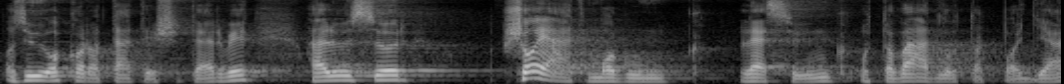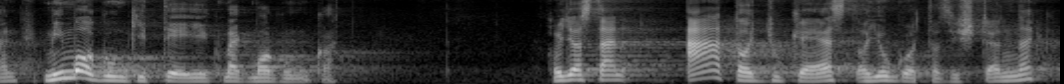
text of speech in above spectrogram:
az ő akaratát és tervét, ha először saját magunk leszünk ott a vádlottak padján, mi magunk ítéljük meg magunkat. Hogy aztán átadjuk ezt a jogot az Istennek,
